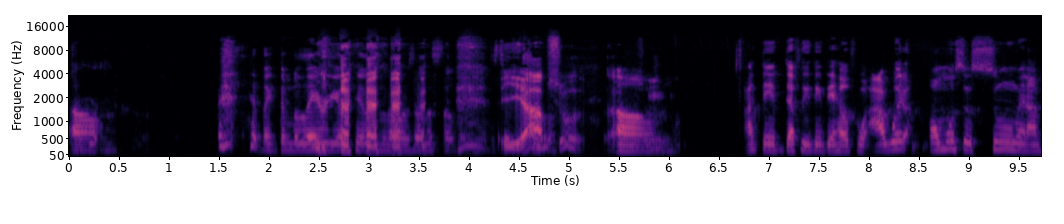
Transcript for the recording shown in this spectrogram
Um, like the malaria pills and all this other stuff. that we had to take. Yeah, I'm sure. I'm sure. I think definitely think they're helpful. I would almost assume, and I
